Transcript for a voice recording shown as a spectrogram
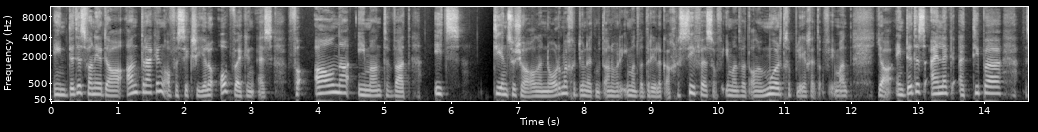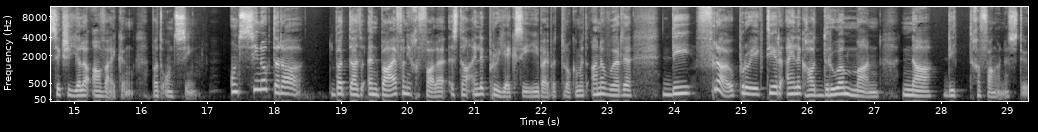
En dit is wanneer daar 'n aantrekking of 'n seksuele opwekking is veral na iemand wat iets teen sosiale norme gedoen het met ander woorde iemand wat redelik aggressief is of iemand wat al 'n moord gepleeg het of iemand ja en dit is eintlik 'n tipe seksuele afwyking wat ons sien. Ons sien ook dat daar but dat in baie van die gevalle is daar eintlik projeksie hierby betrokke. Met ander woorde, die vrou projekteer eintlik haar droomman na die gevangenes toe.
